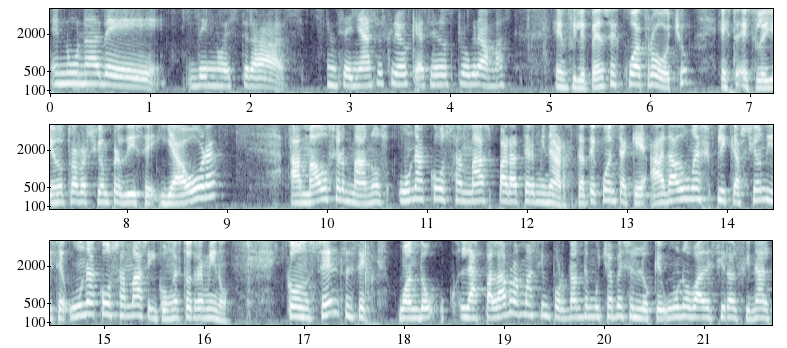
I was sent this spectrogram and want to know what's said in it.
en una de, de nuestras enseñanzas, creo que hace dos programas. En Filipenses 4.8, estoy, estoy leyendo otra versión, pero dice, y ahora Amados hermanos, una cosa más para terminar. Date cuenta que ha dado una explicación, dice una cosa más y con esto termino. Concéntrese cuando las palabras más importantes muchas veces lo que uno va a decir al final.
